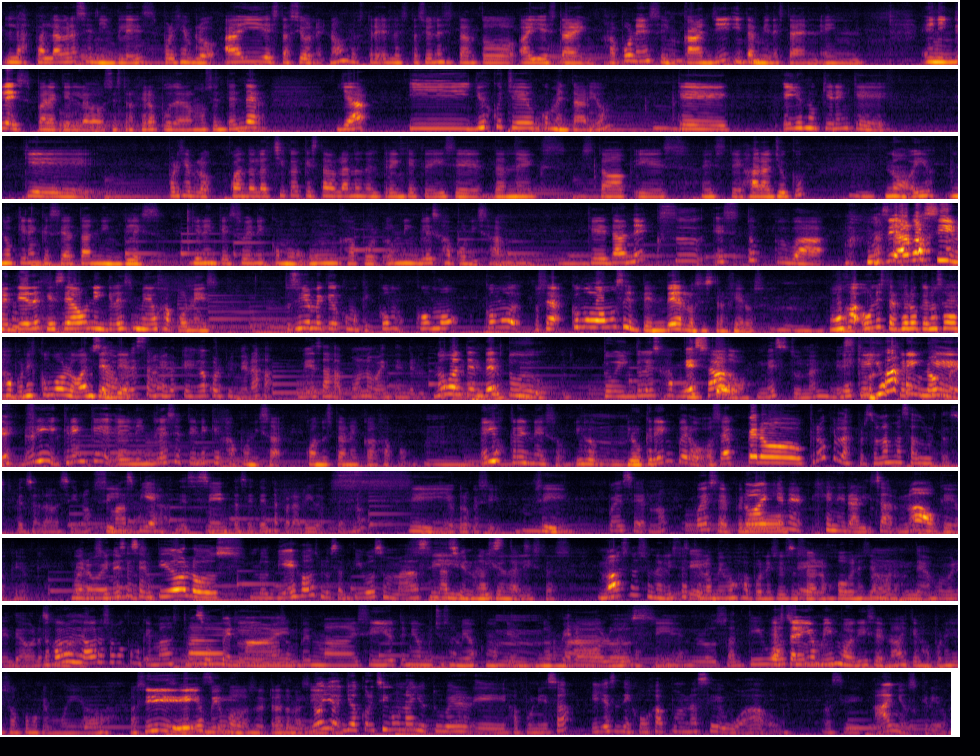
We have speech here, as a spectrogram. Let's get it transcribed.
las palabras en inglés, por ejemplo, hay estaciones, ¿no? Los tres, las estaciones están todo, ahí está en japonés, en kanji y también está en, en, en inglés para que los extranjeros pudiéramos entender, ¿ya? Y yo escuché un comentario que ellos no quieren que, que, por ejemplo, cuando la chica que está hablando en el tren que te dice the next stop is este Harajuku, mm, no, ellos no quieren que sea tan inglés, quieren que suene como un un inglés japonizado. mm, Que the next stop va, así algo así, ¿me entiendes? Que sea un inglés medio japonés. Entonces yo me quedo como que cómo cómo cómo, o sea, cómo vamos a entender los extranjeros? mm. Un, ja- un extranjero que no sabe japonés, ¿cómo lo va a O sea, un entender? extranjero que venga por primera vez a Japón no va a entender. No va a entender tu, tu inglés Nesto. japonizado. Nesto, ¿no? Nesto. Es que ellos creen que, sí, creen que el inglés se tiene que japonizar cuando están en Japón. Mm. Ellos creen eso y lo, Mm. lo creen, pero, o sea, Pero creo que las personas más adultas pensarán así, ¿no? Sí, más viejas, de 60, 70 para arriba, creo, ¿no? sí, yo creo que sí. Mm. Sí, Puede ser, ¿no? puede ser, pero... No hay que gener- generalizar, ¿no? Ah, ok, ok, ok. Pero sí, en ese razón. sentido los, los viejos, los antiguos son más Sí, nacionalistas. nacionalistas. Más nacionalistas Sí. que los mismos japoneses, o sea, los jóvenes de ahora. Mm, ya, jóvenes de ahora Los jóvenes de más- ahora somos como que más más open más mind. open mind. Sí, yo he tenido muchos amigos como que Mm, normal, Pero los, los antiguos Hasta son- ellos mismos dicen, ay, que los japoneses son como que muy... oh, así, ellos mismos se tratan así. No, yo, yo sigo una youtuber eh, japonesa. Ella se dejó Japón hace, wow, hace años creo.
